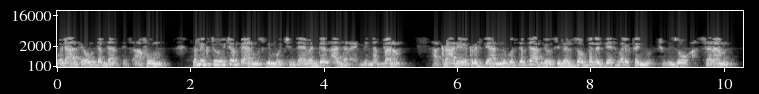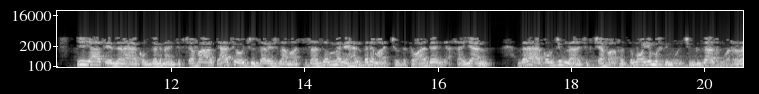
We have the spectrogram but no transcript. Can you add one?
ወደ አጼውም ደብዳቤ ጻፉ። መልእክቱ ኢትዮጵያን ሙስሊሞች እንዳይበድል አደራ የሚል ነበር። አክራሪው የክርስቲያን ንጉሥ ደብዳቤው ሲደርሰው በንዴት መልእክተኞቹን ይዞ አሰረም። ይህ የአጼ ዘርዓ ያዕቆብ ዘግናኝ ጭፍጨፋ የአጼዎቹን ጸረ እስላም አስተሳሰብ ምን ያህል በደማቸው እንደተዋሃደ ያሳያል። ዘርዓ ያዕቆብ ጅምላ ጭፍጨፋ ፈጽሞ የሙስሊሞችን ግዛት ወረረ።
